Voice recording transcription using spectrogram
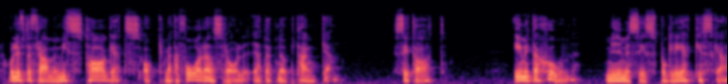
och lyfter fram misstagets och metaforens roll i att öppna upp tanken. Citat. Imitation, mimesis på grekiska,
